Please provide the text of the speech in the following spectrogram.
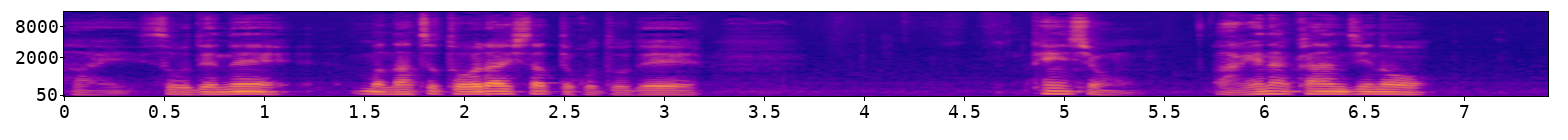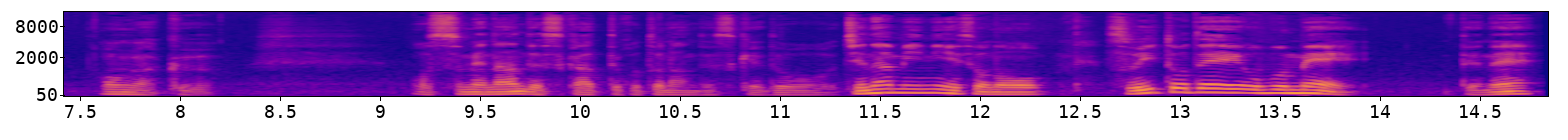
はい。それでね、まあ、夏到来したってことでテンション上げな感じの音楽おすすめなんですかってことなんですけどちなみにその「スイートデイ・オブ・メイ」ってね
